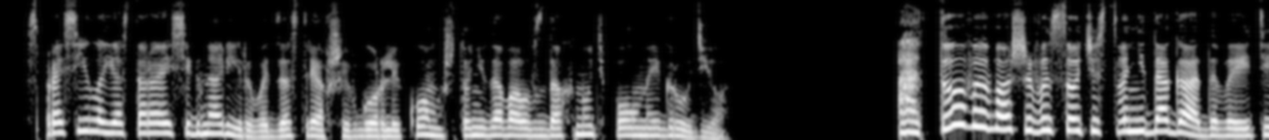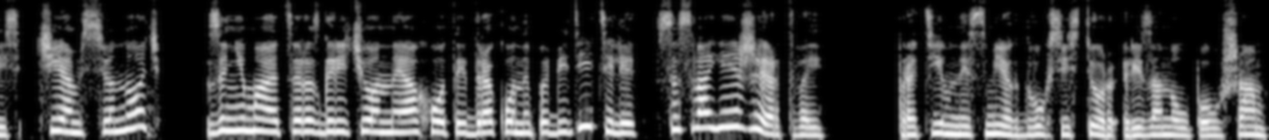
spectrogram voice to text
— спросила я, стараясь игнорировать застрявший в горле ком, что не давал вздохнуть полной грудью. «А то вы, ваше высочество, не догадываетесь, чем всю ночь занимаются разгоряченные охотой драконы-победители со своей жертвой». Противный смех двух сестер резанул по ушам,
